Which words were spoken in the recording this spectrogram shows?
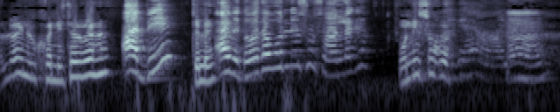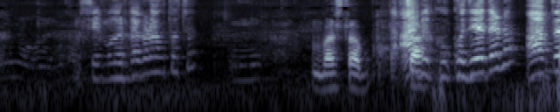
लो थे वे हन अभी? चले। अभी तो तो उन्नीस सौ साल लगे। 1900 को? हाँ। सिमर तगड़ा तो। बस तब। तो खुजे देना आप तो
